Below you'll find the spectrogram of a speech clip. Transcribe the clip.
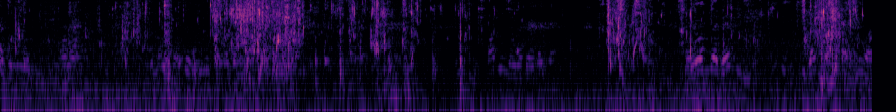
我哋，我哋，我哋。咁，我哋，我哋。咁，我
